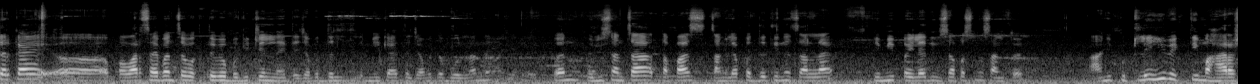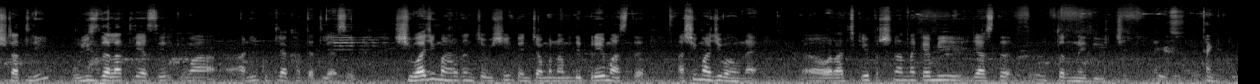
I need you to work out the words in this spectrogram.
तर काय पवारसाहेबांचं पवार साहेबांचं वक्तव्य बघितलेलं नाही त्याच्याबद्दल मी काय त्याच्याबद्दल बोलणार नाही. पण पोलिसांचा तपास चांगल्या पद्धतीनं चालला आहे हे मी पहिल्या दिवसापासून सांगतोय. आणि कुठलीही व्यक्ती महाराष्ट्रातली पोलीस दलातली असेल किंवा आणि कुठल्या खात्यातली असेल शिवाजी महाराजांच्याविषयी त्यांच्या मनामध्ये प्रेम असतं अशी माझी भावना आहे. राजकीय प्रश्नांना काय मी जास्त उत्तर नाही देऊ इच्छित. थँक्यू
